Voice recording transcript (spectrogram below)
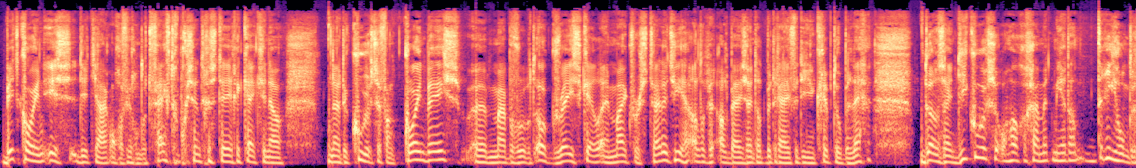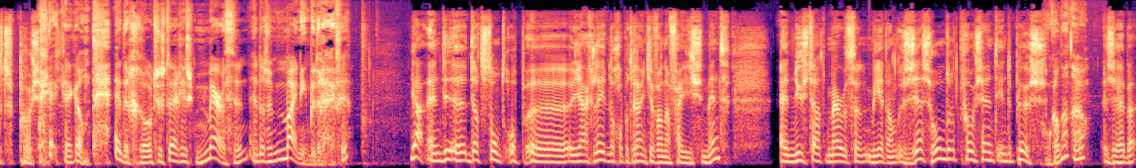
Bitcoin is dit jaar ongeveer 150% gestegen. Kijk je nou naar de koersen van Coinbase, uh, maar bijvoorbeeld ook Grayscale en MicroStrategy, alle, allebei zijn dat bedrijven die in crypto beleggen, dan zijn die koersen omhoog gegaan met meer dan 300 Kijk, kijk aan. En de grootste stijger is Marathon, en dat is een miningbedrijf, hè? Ja, en de, uh, dat stond op, uh, een jaar geleden nog op het randje van een faillissement. En nu staat Marathon meer dan 600% in de plus. Hoe kan dat nou? Ze hebben,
